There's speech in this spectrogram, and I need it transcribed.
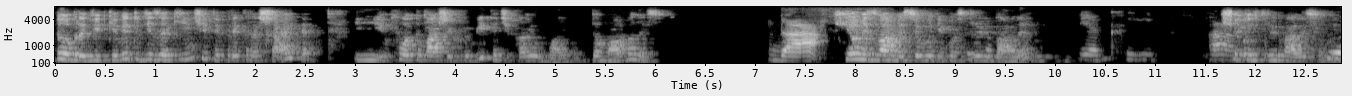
Добре, дітки, ви тоді закінчуйте, прикрашайте. І фото ваших робіт я чекаю у Viber. Домовились? Да. Що ми з вами сьогодні конструювали? Що конструювали сьогодні?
